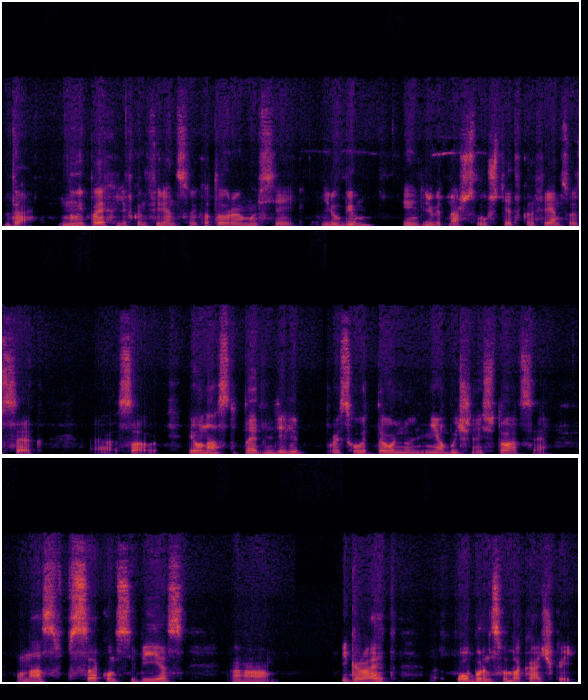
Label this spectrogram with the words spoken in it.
Да. Ну и поехали в конференцию, которую мы все любим и любят наши слушатели. Это конференцию SEC. Э, и у нас тут на этой неделе происходит довольно необычная ситуация. У нас в SEC on CBS э, играет Оберн с водокачкой.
